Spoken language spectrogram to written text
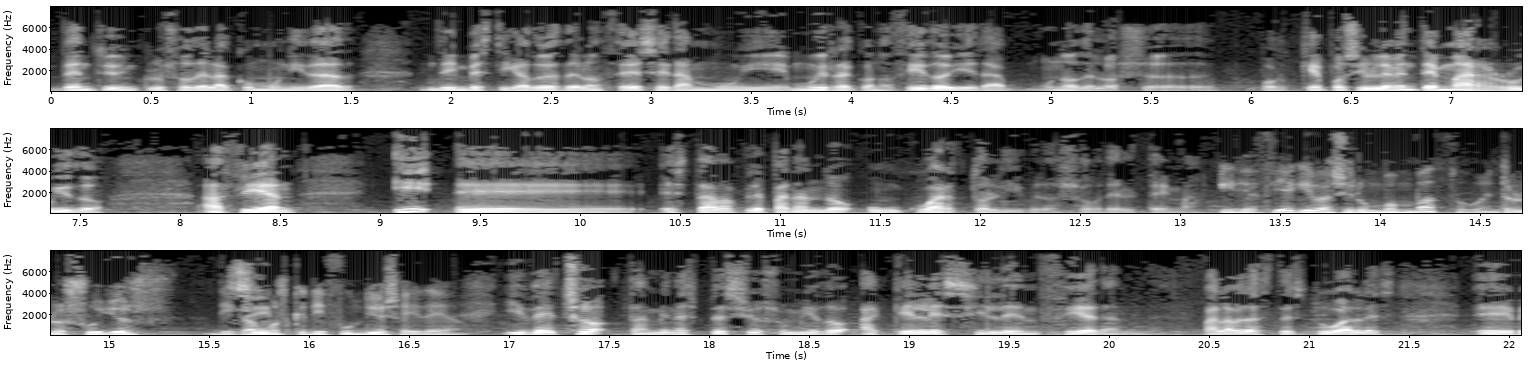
dentro incluso de la comunidad de investigadores del 11S, era muy, muy reconocido y era uno de los eh, que posiblemente más ruido hacían y eh, estaba preparando un cuarto libro sobre el tema. Y decía que iba a ser un bombazo. Entre los suyos, digamos que difundió esa idea. Y de hecho también expresó su miedo a que le silenciaran, palabras textuales, eh,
